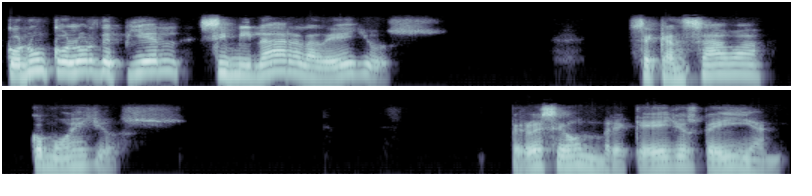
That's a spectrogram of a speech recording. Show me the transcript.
con un color de piel similar a la de ellos. Se cansaba como ellos. Pero ese hombre que ellos veían,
